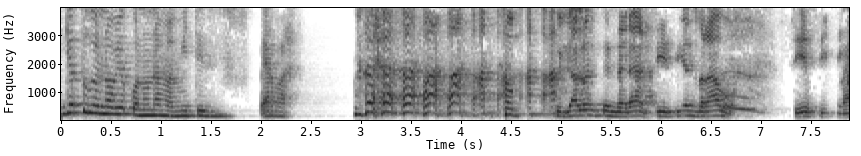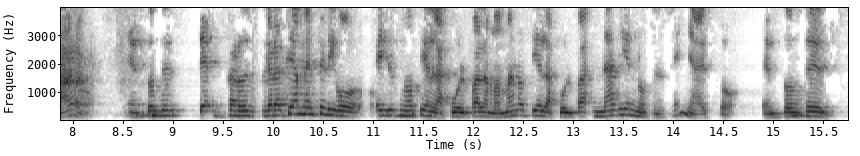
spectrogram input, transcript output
Yo tuve un novio con una mamitis perra. pues ya lo entenderás, sí, sí, es bravo. Sí, sí, claro. Entonces, pero desgraciadamente digo, ellos no tienen la culpa, la mamá no tiene la culpa, nadie nos enseña esto. Entonces,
